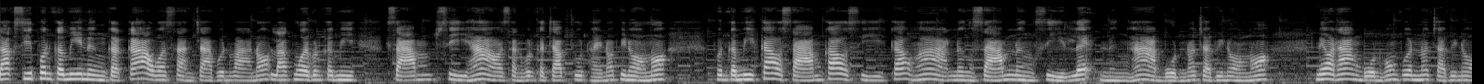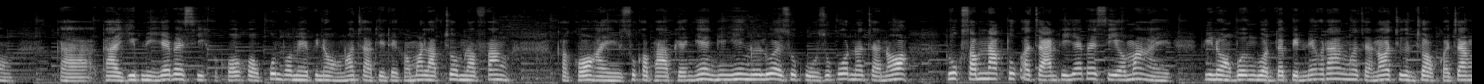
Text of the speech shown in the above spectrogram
ลักสีเพิ่นก็มีหนึ่งกับเก้าว่าสันจ่าเพิ่นว่าเนาะลักหน่วยเพิ่นก็มีสามสี่ห้าว่าสันเพิ่นกระจับชุดให้เนาะพี่น้องเนาะ เพิ่นก็มี 93 94 95 13 14 และ 15 บนเนาะจ้ะพี่น้องเนาะแนวทางบนของเพิ่นเนาะจ้ะพี่น้องกะถ่ายคลิปนี้ยายแพ้สีก็ขอขอบคุณพ่อแม่พี่น้องเนาะจ้ะที่ได้เข้ามารับชมรับฟังก็ขอให้สุขภาพแข็งแรงเฮงๆรวยๆสุขุสุขคนเนาะจ้ะเนาะทุกสำนักทุกอาจารย์ที่ยายแพ้สีเอามาให้พี่น้องเบิ่งล้วนแต่เป็นแนวทางเนาะจ้ะเนาะชื่นชอบก็จัง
